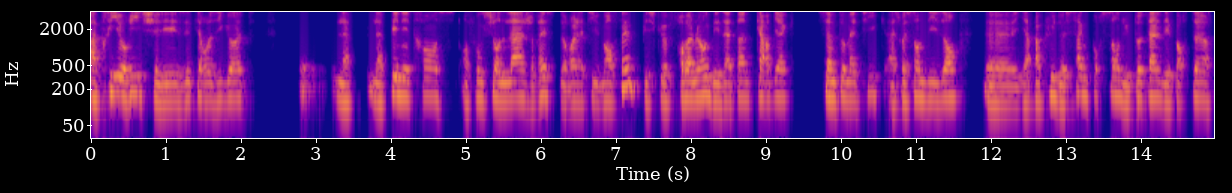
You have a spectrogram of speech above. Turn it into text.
a priori, chez les hétérozygotes, la, pénétrance en fonction de l'âge reste relativement faible, puisque probablement que des atteintes cardiaques symptomatiques à 70 ans, il n'y a pas plus de 5% du total des porteurs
